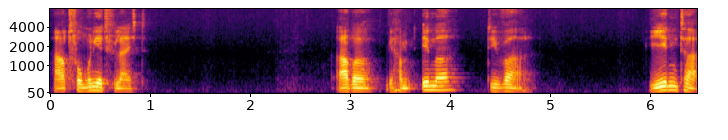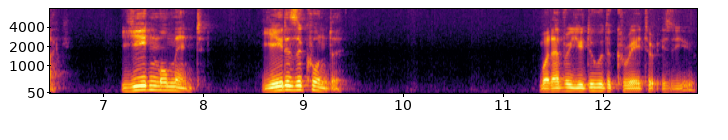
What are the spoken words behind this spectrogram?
Hart formuliert vielleicht. Aber wir haben immer die Wahl. Jeden Tag, jeden Moment, jede Sekunde. Whatever you do, the creator is you.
